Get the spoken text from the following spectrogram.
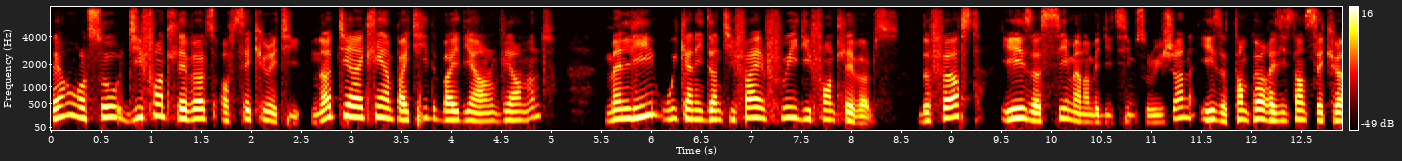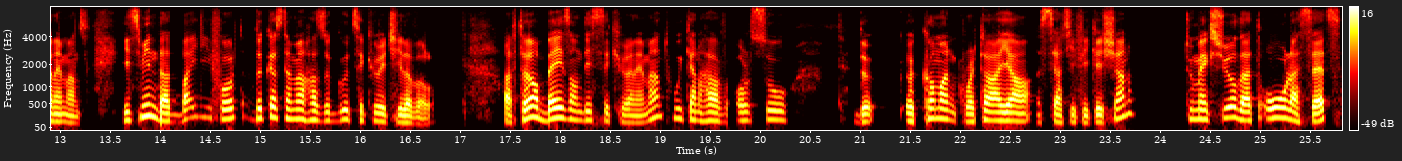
There are also different levels of security, not directly impacted by the environment, Mainly, we can identify three different levels. The first is a SIM and embedded SIM solution is a tamper-resistant secure element. It means that by default, the customer has a good security level. After, based on this secure element, we can have also the common criteria certification to make sure that all assets,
